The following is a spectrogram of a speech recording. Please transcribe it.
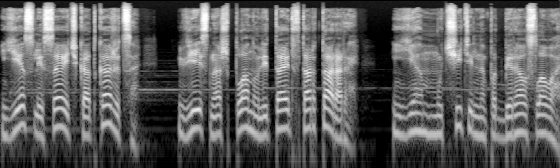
Если Саечка откажется, весь наш план улетает в тартарары. И я мучительно подбирал слова.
